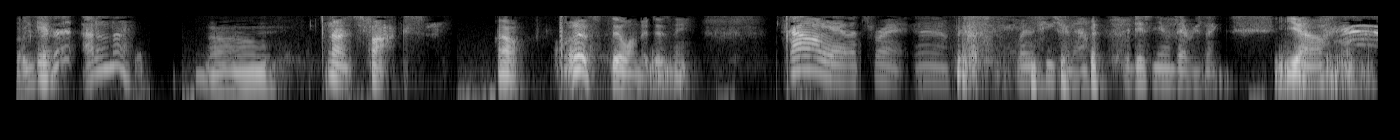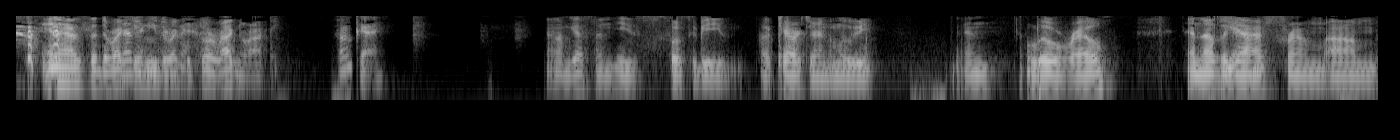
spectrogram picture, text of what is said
Is say? it? I don't know. Um. No, it's Fox. Oh, well, it's still under Disney. Oh yeah, that's right. Yeah. We're in the future now, where Disney owns everything. Yeah, So, and it has the director Doesn't who directed matter. Thor Ragnarok. okay. And I'm guessing he's supposed to be a character in the movie. And Lil Rel, another Yeah. guy from um,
